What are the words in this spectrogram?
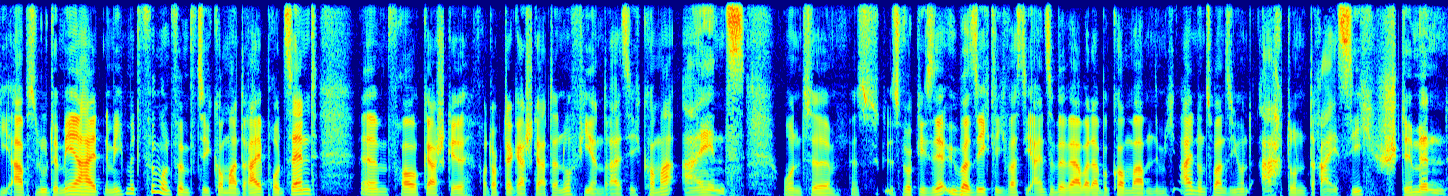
die absolute Mehrheit, nämlich mit 55,3 Prozent. Ähm, Frau Gaschke, Frau Dr. Gaschke hat dann nur 34,1. Und äh, es ist wirklich sehr übersichtlich, was die Einzelbewerber da bekommen haben, nämlich 21 und 38 Stimmen.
